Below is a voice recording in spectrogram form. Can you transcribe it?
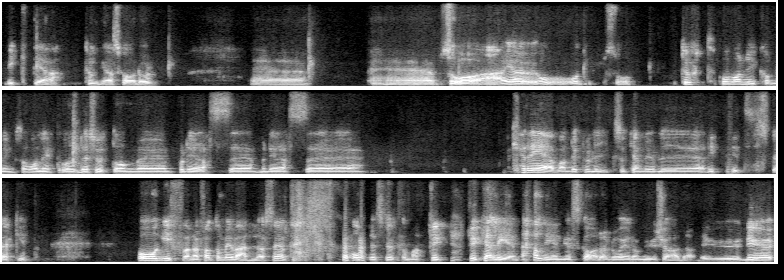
viktiga, tunga skador. Eh, eh, så, ja, och, och, så tufft att vara nykomling som vanligt. Och dessutom eh, på deras, eh, med deras eh, krävande publik så kan det ju bli riktigt stökigt. Och Giffarna för att de är värdelösa helt enkelt. Och dessutom fick, fick Hallenius skada, då är de ju körda. Det är ju, det är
